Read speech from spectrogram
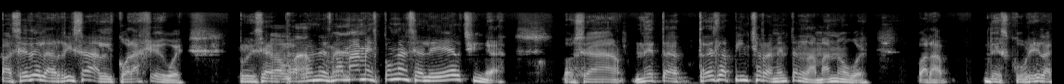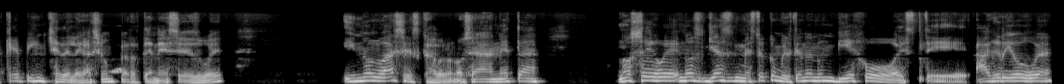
pasé de la risa al coraje, güey. Porque decía, No cabrones, no mames. pónganse a leer, chinga. O sea, neta, traes la pinche herramienta en la mano, güey, para descubrir a qué pinche delegación perteneces, güey. Y no lo haces, cabrón. O sea, neta, no sé, güey, no, ya me estoy convirtiendo en un viejo, este, agrio, güey.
